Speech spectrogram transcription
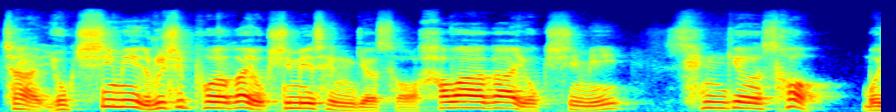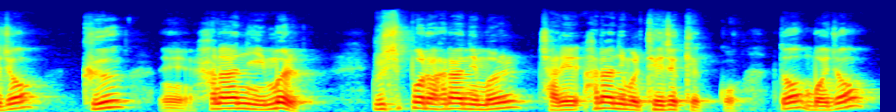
자, 욕심이 루시퍼가 욕심이 생겨서 하와가 욕심이 생겨서 뭐죠? 그 예, 하나님을 루시퍼는 하나님을 자리 하나님을 대적했고 또 뭐죠?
